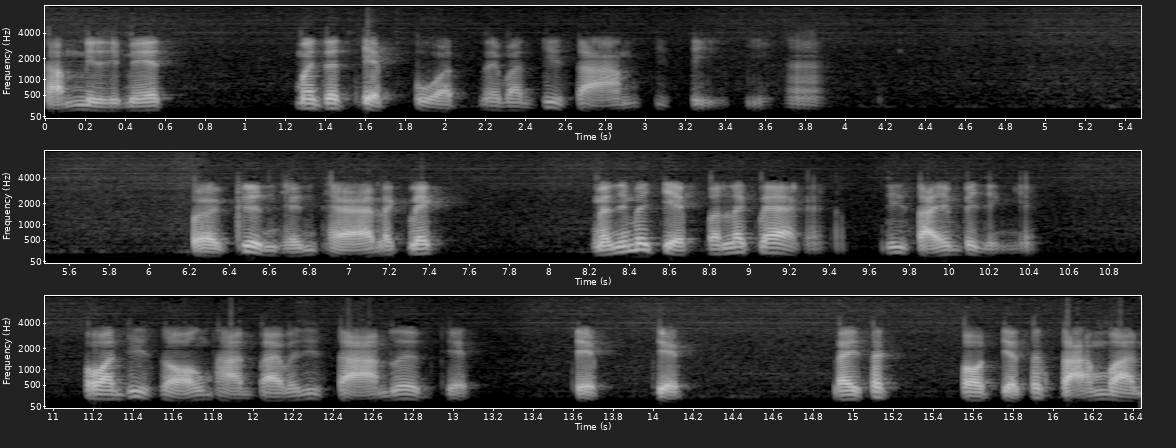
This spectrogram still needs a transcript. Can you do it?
สามมิลลิเมตร มันจะเจ็บปวดในวันที่สามที่สี่ที่ห้าเปิดขึ้นเห็นแผลเล็กๆมันยังไม่เจ็บวันแรกๆนะครับนิสัยมันเป็นอย่างเงี้ยพอวันที่สองผ่านไปวันที่สามเริ่มเจ็บ เจ็บเจ็บอะไรสักพอเจ็บสักสามวัน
